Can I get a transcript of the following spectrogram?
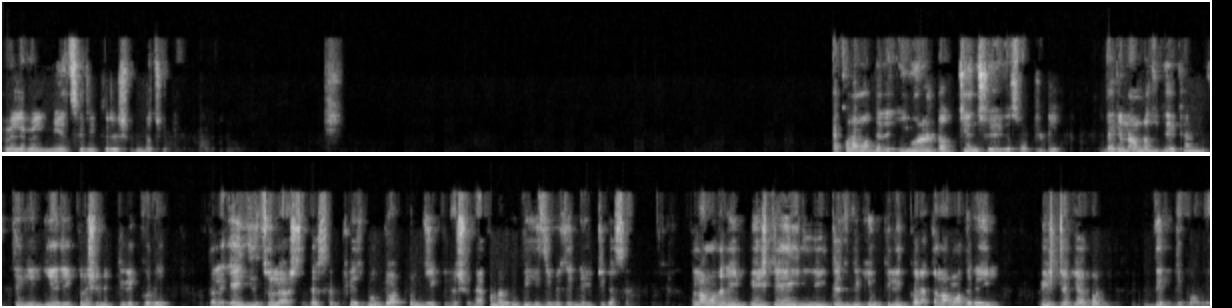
অ্যাভেলেবেল নিয়েছে রিক্রেশন বা ছোট? এখন আমাদের ইউআরএলটাও চেঞ্জ হয়ে গেছে অলরেডি দেখেন আমরা যদি এখান থেকে গিয়ে রিক্রেশনে ক্লিক করি তাহলে এই যে চলে আসছে, দেখছেন ফেসবুক ডট কম রিক্রেশন এখন আর কিন্তু হিজিবিজি নেই, ঠিক আছে? তাহলে আমাদের এই পেজটা এই লিঙ্কটা যদি কেউ ক্লিক করে, তাহলে আমাদের এই পেজটাকে এখন দেখতে পাবে।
